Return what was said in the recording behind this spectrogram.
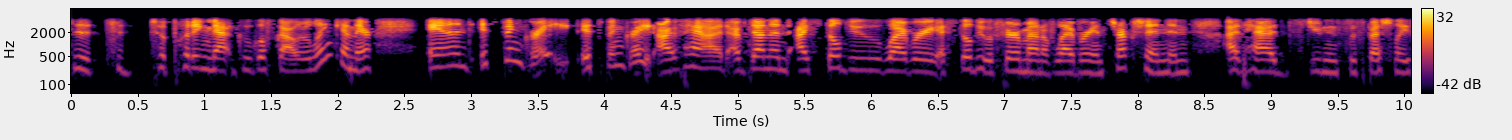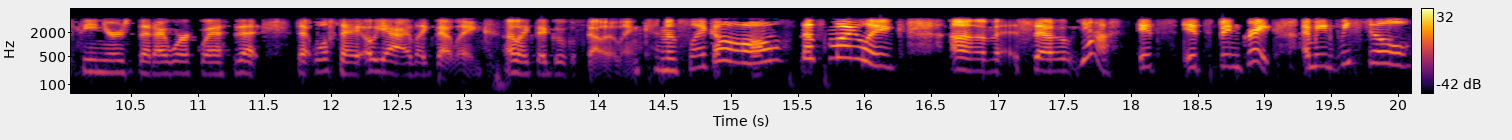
to, to, to, putting that Google Scholar link in there, and it's been great. It's been great. I've had, I've done, an, I still do library, I still do a fair amount of library instruction, and I've had students, especially seniors that I work with, that, that will say, oh yeah, I like that link. I like that Google Scholar link. And it's like, oh, that's my link. Um, so yeah, it's, it's been great. I mean, we still,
